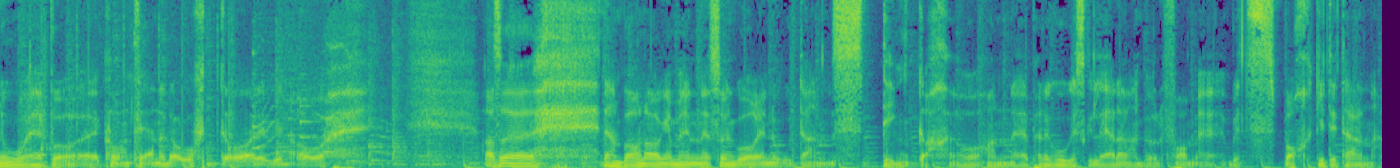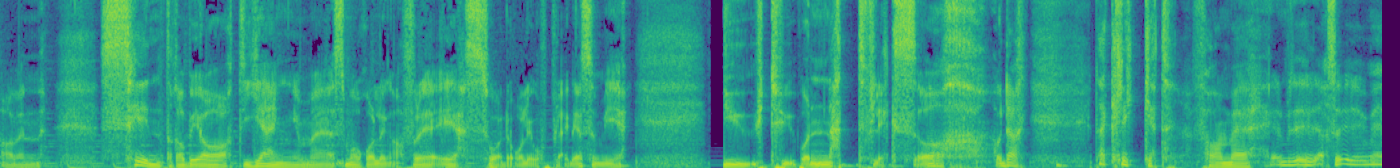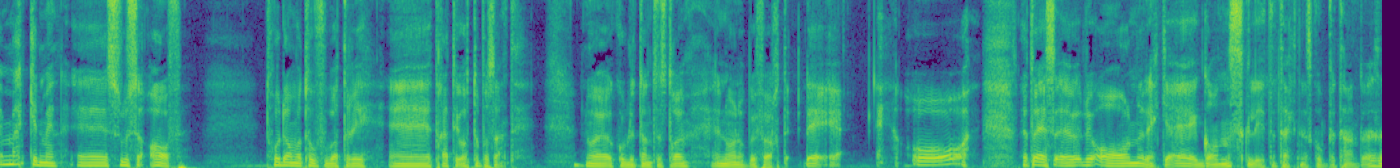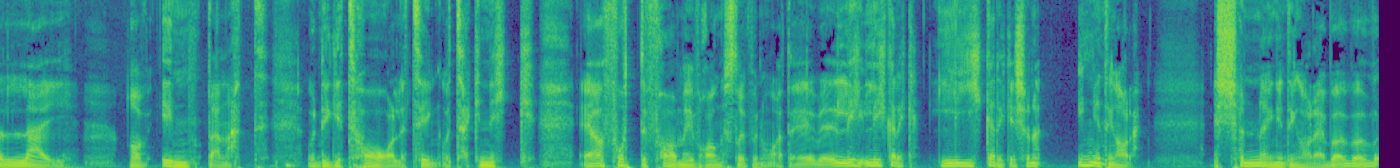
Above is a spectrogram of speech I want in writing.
nå er jeg på karantene dag åtte, og det begynner å Altså, den barnehagen min sønn går i nå, den stinker. Og han eh, pedagogiske lederen burde faen meg blitt sparket i tennene av en sint, rabiat gjeng med smårollinger, for det er så dårlig opplegg. Det er så mye YouTube og Netflix, åh, og der, der klikket faen meg Altså, Mac-en min eh, slo seg av. Trodde han var tom for batteri. Eh, 38 Nå har jeg koblet den til strøm. Nå er den oppe i 40. Det er Åh, vet du, aner det ikke, jeg er ganske lite teknisk kompetent, og jeg er så lei av internett og digitale ting og teknikk. Jeg har fått det fra meg i vrangstrupen nå, at jeg liker det ikke. Liker det ikke, skjønner ingenting av det. Jeg skjønner ingenting av det.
